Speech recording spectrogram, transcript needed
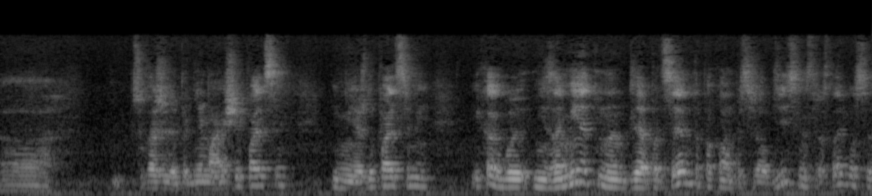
э, сухожилия, поднимающие пальцы и между пальцами. И как бы незаметно для пациента, пока он потерял бдительность, расслабился,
